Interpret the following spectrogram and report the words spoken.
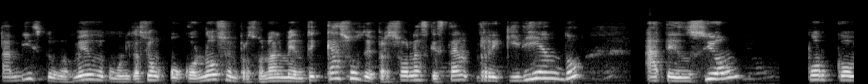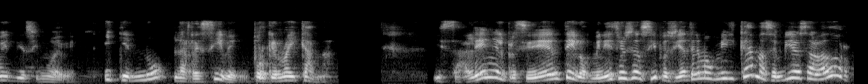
han visto en los medios de comunicación o conocen personalmente casos de personas que están requiriendo atención por COVID-19 y que no la reciben porque no hay cama. Y salen el presidente y los ministros y dicen, sí, pues ya tenemos mil camas en Villa El Salvador.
